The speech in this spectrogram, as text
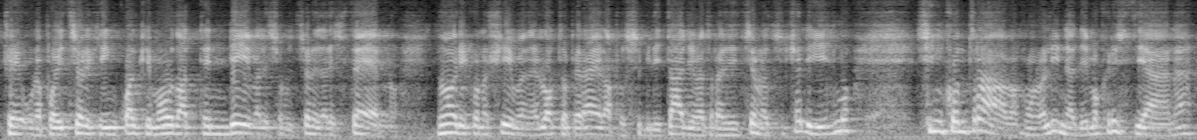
cioè una posizione che in qualche modo attendeva le soluzioni dall'esterno, non riconosceva nell'otto operaio la possibilità di una transizione al socialismo, si incontrava con la linea democristiana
